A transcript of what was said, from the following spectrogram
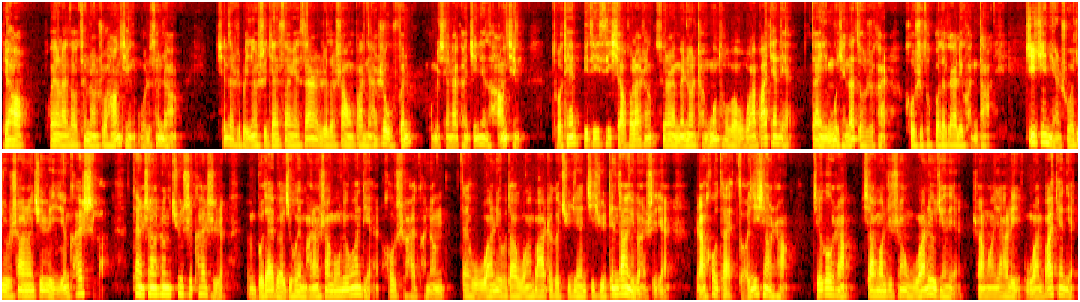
你好，欢迎来到村长说行情，我是村长。现在是北京时间三月三十日的上午八点二十五分。我们先来看今天的行情。昨天 BTC 小幅拉升，虽然没能成功突破五万八千点，但以目前的走势看，后市突破的概率很大。基金点说就是上升趋势已经开始了，但上升趋势开始，嗯，不代表就会马上上攻六万点，后市还可能在五万六到五万八这个区间继续震荡一段时间，然后再择机向上。结构上，下方支撑五万六千点，上方压力五万八千点。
